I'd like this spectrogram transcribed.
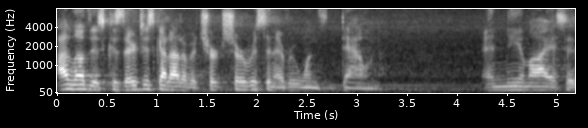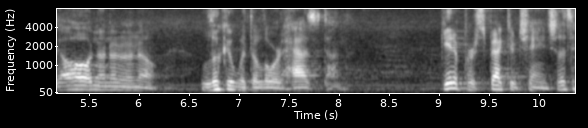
I love this because they just got out of a church service and everyone's down. And Nehemiah said, Oh, no, no, no, no. Look at what the Lord has done. Get a perspective change. Let's,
